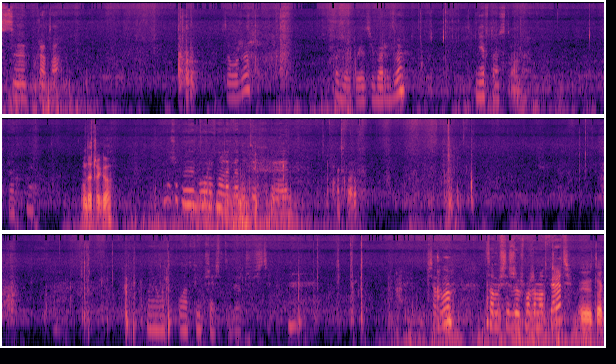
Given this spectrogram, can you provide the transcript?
Jest y, krata? Założysz? O, dziękuję Ci bardzo. Nie w tą stronę. Odwrotnie. Dlaczego? No, żeby było równolegle do tych e, otworów. Łat- łatwiej przejść wtedy oczywiście. Siadło? Co, myślisz, że już możemy otwierać? Yy, tak.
